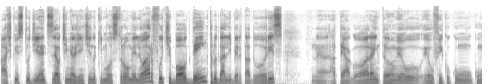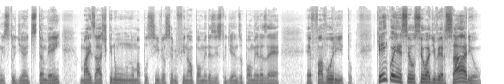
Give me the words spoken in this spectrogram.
Acho que o Estudiantes é o time argentino que mostrou o melhor futebol dentro da Libertadores né, até agora, então eu, eu fico com, com Estudiantes também, mas acho que num, numa possível semifinal Palmeiras e Estudiantes, o Palmeiras é, é favorito. Quem conheceu o seu adversário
